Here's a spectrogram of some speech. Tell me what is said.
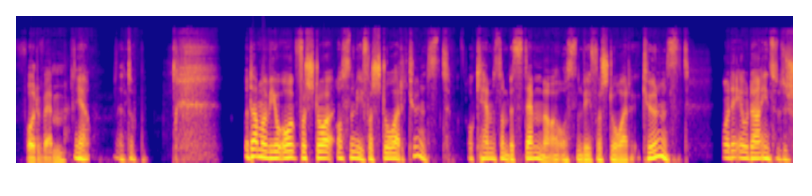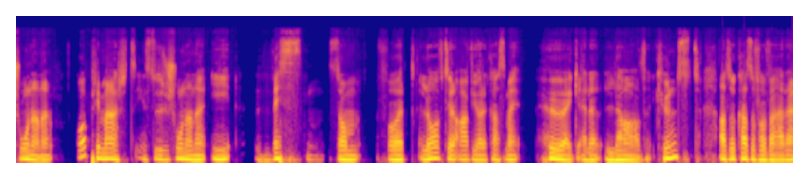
for hvem. Ja, nettopp. Og da må vi jo òg forstå åssen vi forstår kunst, og hvem som bestemmer åssen vi forstår kunst. Og det er jo da institusjonene, og primært institusjonene i Vesten, som får lov til å avgjøre hva som er høy eller lav kunst. Altså hva som får være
